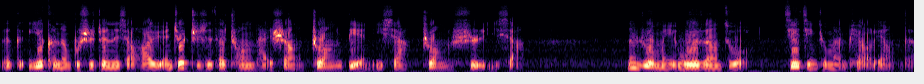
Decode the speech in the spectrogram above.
那个也可能不是真的小花园，就只是在窗台上装点一下，装饰一下。那如果每一户都这样做，街景就蛮漂亮的。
